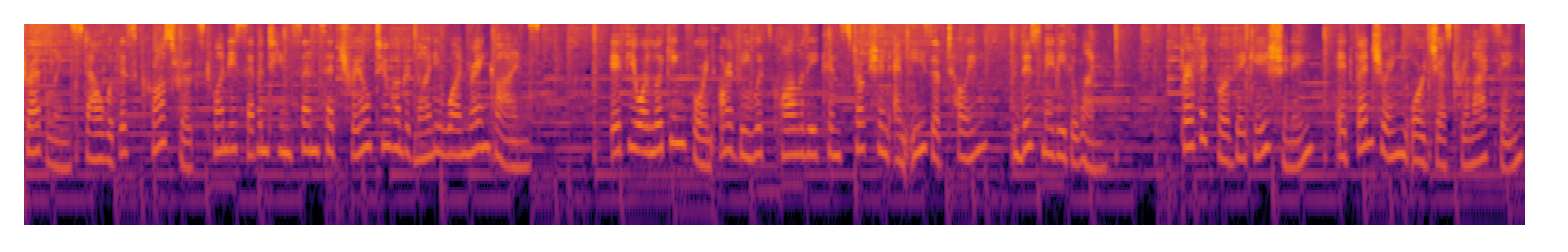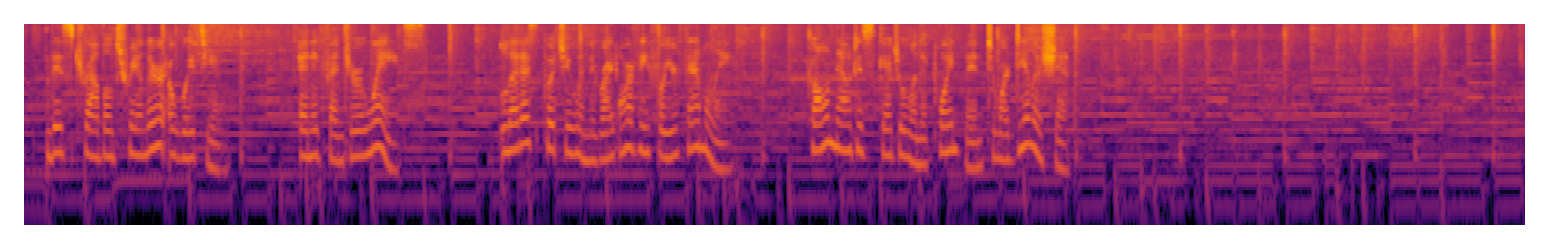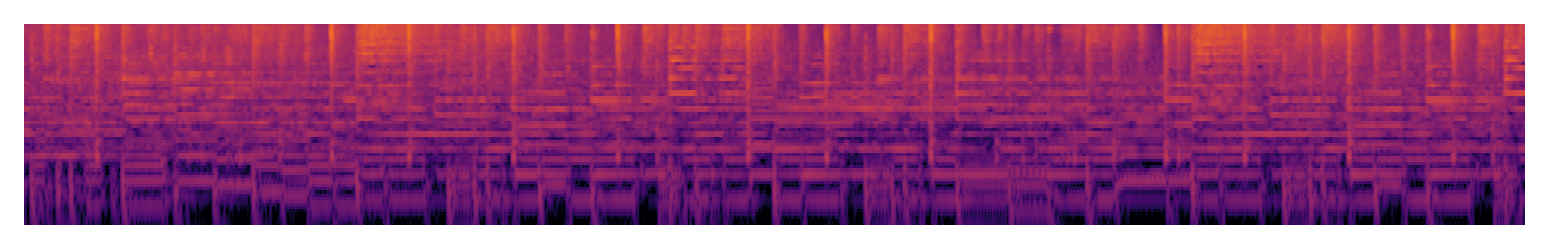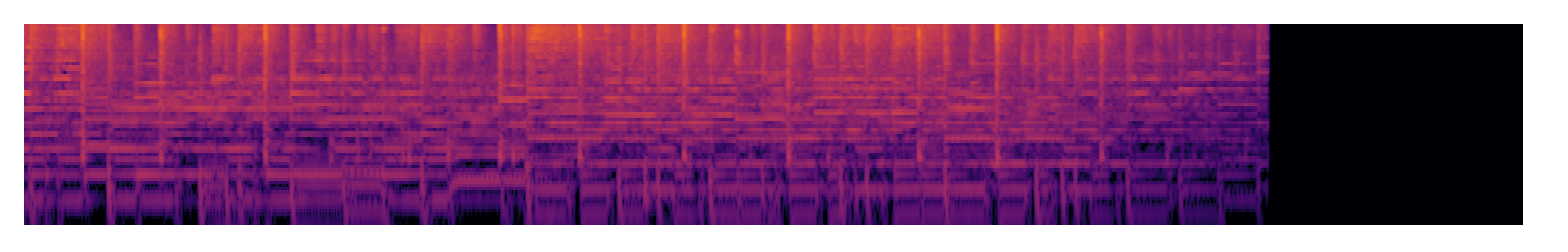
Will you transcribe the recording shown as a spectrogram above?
Travel in style with this Crossroads 2017 Sunset Trail 291 Rankines. If you are looking for an RV with quality construction and ease of towing, this may be the one. Perfect for vacationing, adventuring or just relaxing, this travel trailer awaits you. An adventure awaits. Let us put you in the right RV for your family. Call now to schedule an appointment to our dealership.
